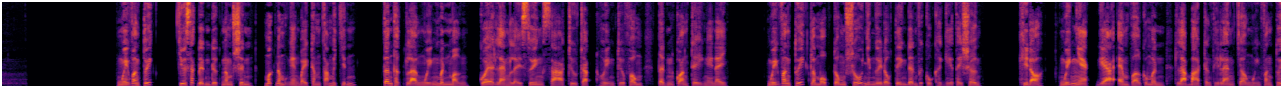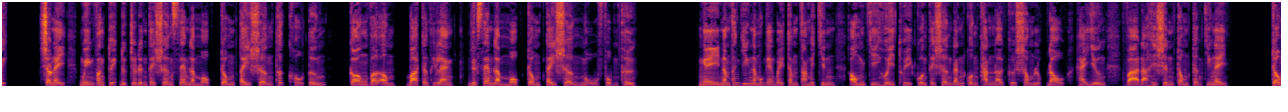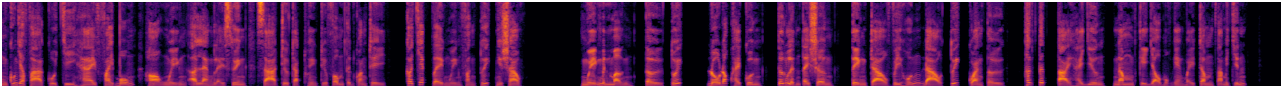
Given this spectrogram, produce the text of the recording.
Nguyễn Văn Tuyết chưa xác định được năm sinh, mất năm 1789. Tên thật là Nguyễn Minh Mẫn, quê ở làng Lệ Xuyên, xã Triều Trạch, huyện Triệu Phong, tỉnh Quảng Trị ngày nay. Nguyễn Văn Tuyết là một trong số những người đầu tiên đến với cuộc khởi nghĩa Tây Sơn. Khi đó, Nguyễn Nhạc gả em vợ của mình là bà Trần Thị Lan cho Nguyễn Văn Tuyết. Sau này, Nguyễn Văn Tuyết được triều đình Tây Sơn xem là một trong Tây Sơn thất hộ tướng, còn vợ ông, bà Trần Thị Lan, được xem là một trong Tây Sơn ngũ phụng thư. Ngày 5 tháng Giêng năm 1789, ông chỉ huy thủy quân Tây Sơn đánh quân Thanh ở cửa sông Lục Đầu, Hải Dương và đã hy sinh trong trận chiến này. Trong cuốn gia phả của chi hai phái 4 họ Nguyễn ở làng Lệ Xuyên, xã Triều Trạch, huyện Triệu Phong, tỉnh Quảng Trị, có chép về Nguyễn Văn Tuyết như sau. Nguyễn Minh Mẫn, từ Tuyết, đô đốc hải quân, tướng lĩnh Tây Sơn, tiền trào vi huấn đạo Tuyết Quan Tự, thất tích tại Hải Dương năm kỷ dậu 1789.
